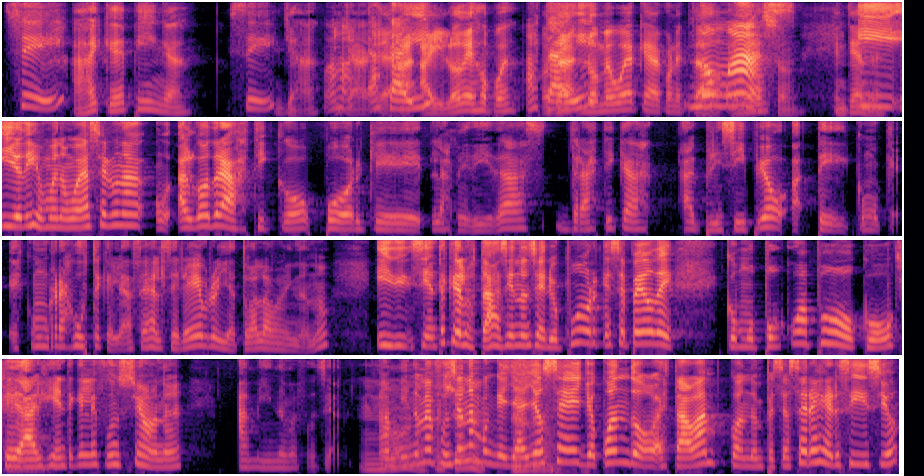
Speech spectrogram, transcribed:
Sí, Ay, qué de pinga. sí. Ya, ya. hasta a- ahí. lo dejo, pues. Hasta o sea, ahí. no me voy a quedar conectado No en más. eso. ¿Entiendes? Y, y yo dije, bueno, voy a hacer una, algo drástico porque las medidas drásticas al principio a- te, como que es como un reajuste que le haces al cerebro y a toda la vaina, ¿no? Y sientes que lo estás haciendo en serio porque ese pedo de como poco a poco, que hay gente que le funciona, a mí no me funciona. a mí no, no me funciona funciona, porque ya yo sé, yo cuando estaba, cuando empecé a hacer ejercicio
